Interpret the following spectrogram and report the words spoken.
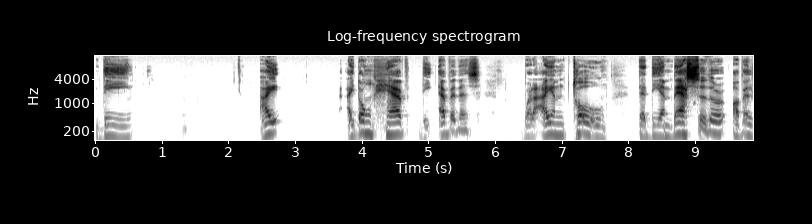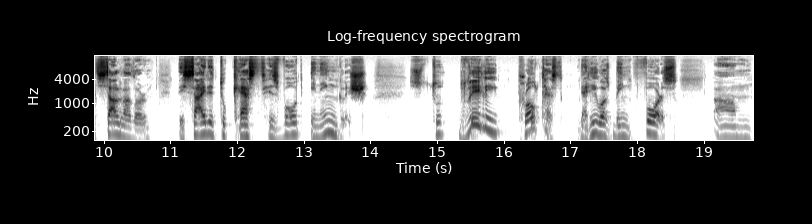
The I I don't have the evidence, but I am told that the ambassador of El Salvador decided to cast his vote in English to really protest that he was being forced, um,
